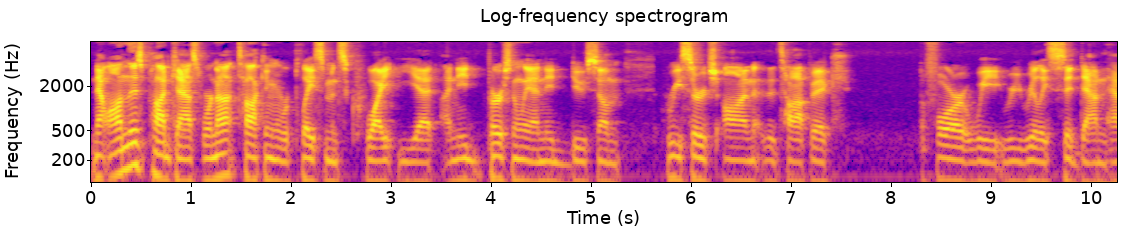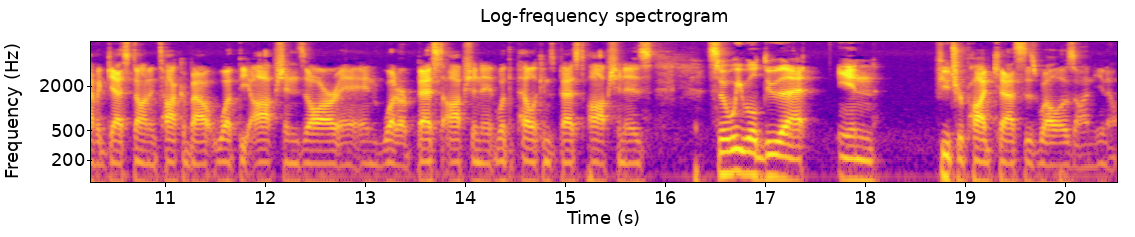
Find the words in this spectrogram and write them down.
Now, on this podcast, we're not talking replacements quite yet. I need, personally, I need to do some research on the topic before we, we really sit down and have a guest on and talk about what the options are and what our best option is, what the Pelicans' best option is. So we will do that in future podcasts as well as on, you know,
